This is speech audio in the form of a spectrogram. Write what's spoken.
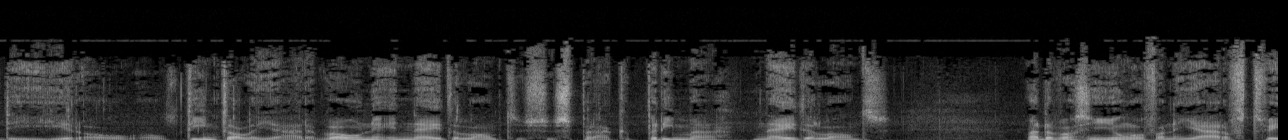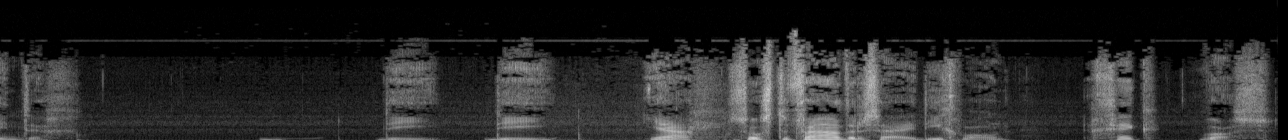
die hier al, al tientallen jaren wonen in Nederland. Dus ze spraken prima Nederlands. Maar er was een jongen van een jaar of twintig, die, die, ja, zoals de vader zei, die gewoon gek was.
